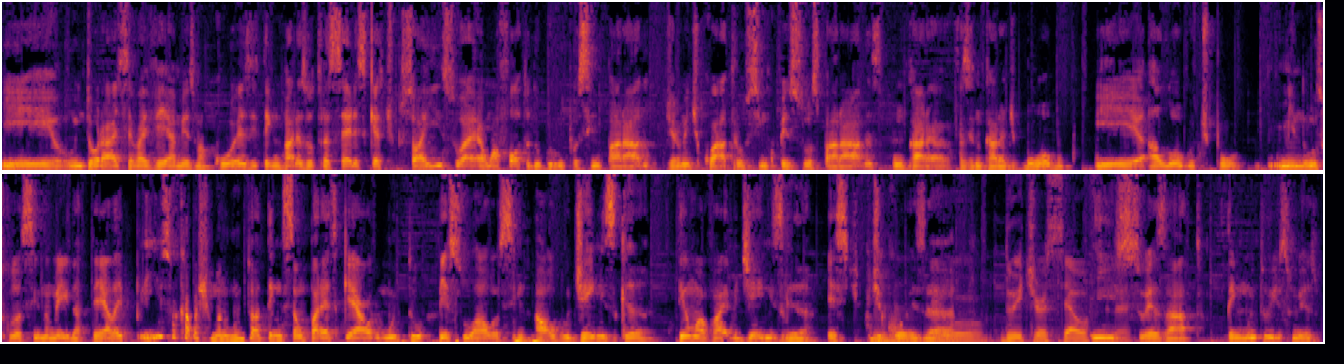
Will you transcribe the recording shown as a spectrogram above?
E o Entourage você vai ver a mesma coisa. E tem várias outras séries que é tipo só isso. É uma foto do grupo assim parado. Geralmente quatro ou cinco pessoas paradas. Um cara fazendo cara de bobo. E a logo, tipo, minúsculo assim no meio da tela. E, e isso acaba chamando muito a atenção. Parece que é algo muito pessoal, assim. Algo James Gunn tem uma vibe James Gunn, esse tipo de uhum, coisa. Do it yourself. Né? Isso, né? exato. Tem muito isso mesmo.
